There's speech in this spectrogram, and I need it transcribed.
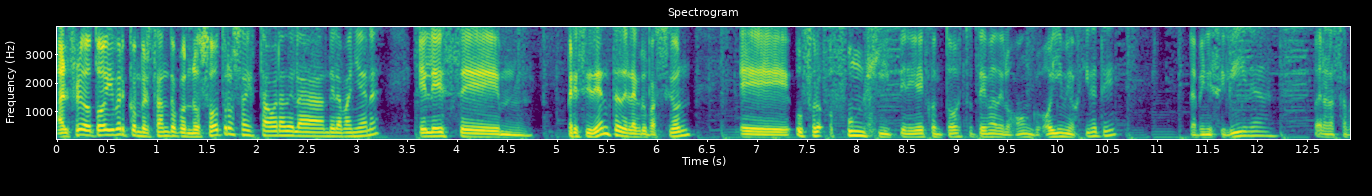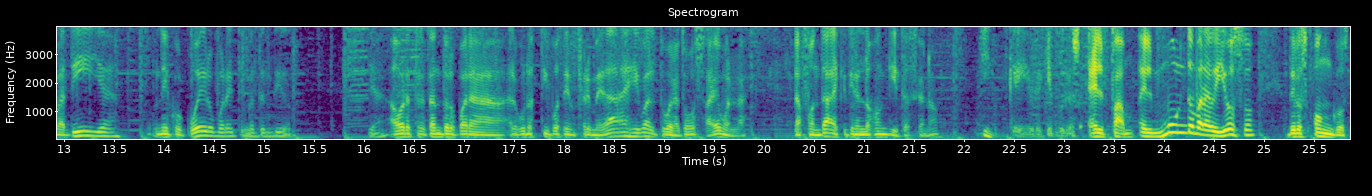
Alfredo Toiber conversando con nosotros a esta hora de la, de la mañana. Él es eh, presidente de la agrupación eh, ufro fungi tiene que ver con todo este tema de los hongos. Oye, imagínate, la penicilina para las zapatillas, un ecocuero por ahí tengo entendido. ¿Ya? Ahora tratándolo para algunos tipos de enfermedades, igual, bueno, todos sabemos las, las bondades que tienen los honguitos, ¿no? Increíble, qué curioso. El, el mundo maravilloso de los hongos.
